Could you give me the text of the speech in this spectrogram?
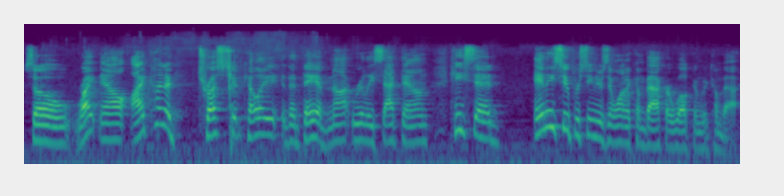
So right now, I kind of trust Chip Kelly that they have not really sat down. He said any super seniors that want to come back are welcome to come back.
